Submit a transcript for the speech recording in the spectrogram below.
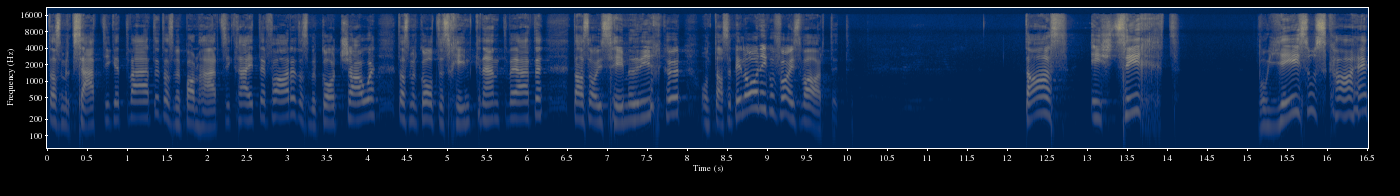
dass wir gesättigt werden, dass wir Barmherzigkeit erfahren, dass wir Gott schauen, dass wir Gottes Kind genannt werden, dass uns Himmelreich gehört und dass eine Belohnung auf uns wartet. Das ist die Sicht, wo Jesus hatte.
